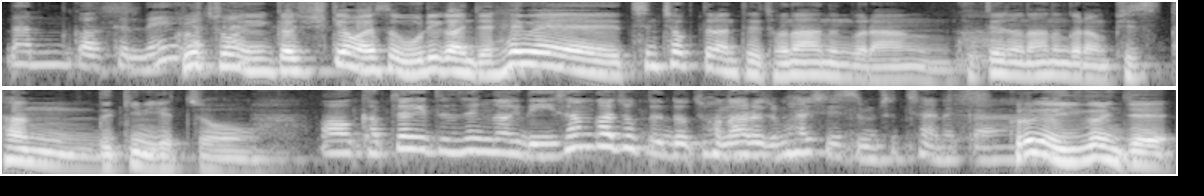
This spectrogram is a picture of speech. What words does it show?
난것 같은데. 그렇죠. 약간? 그러니까 쉽게 말해서 우리가 이제 해외 친척들한테 전화하는 거랑 국제 전화하는 거랑 비슷한 느낌이겠죠. 어, 갑자기 든 생각인데 이상 가족들도 전화를 좀 할 수 있으면 좋지 않을까. 그러게요. 이걸 이제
